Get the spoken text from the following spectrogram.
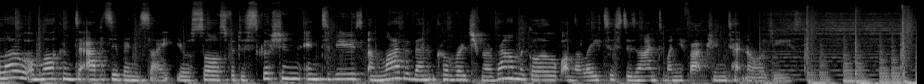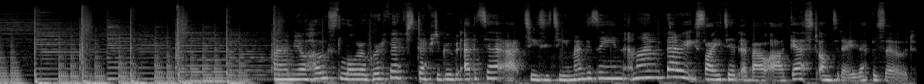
Hello and welcome to Additive Insight, your source for discussion, interviews, and live event coverage from around the globe on the latest design to manufacturing technologies. I am your host, Laura Griffiths, Deputy Group Editor at TCT Magazine, and I am very excited about our guest on today's episode.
